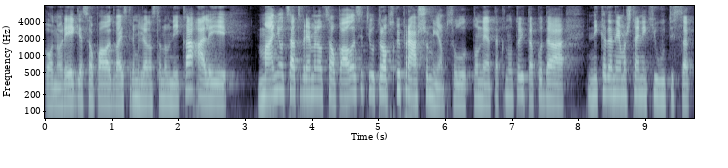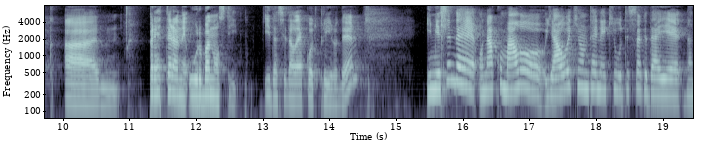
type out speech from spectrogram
ono, regija Sao Paulo 23 miliona stanovnika, ali manje od sat vremena od Sao Paulo si ti u tropskoj prašumi, apsolutno netaknuto i tako da nikada nemaš taj neki utisak um, preterane urbanosti i da si daleko od prirode. I mislim da je onako malo, ja uvek imam taj neki utisak da je, da,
